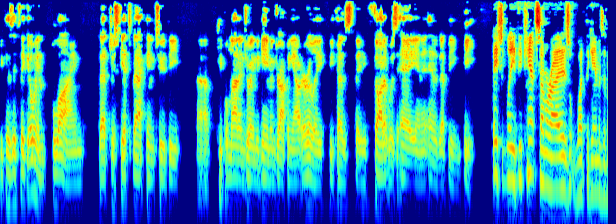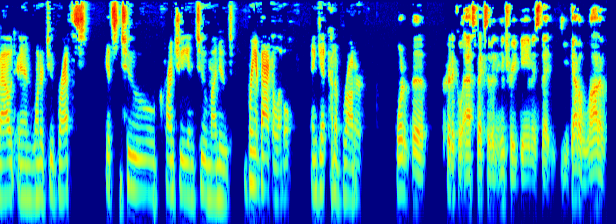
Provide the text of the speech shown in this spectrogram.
Because if they go in blind, that just gets back into the uh, people not enjoying the game and dropping out early because they thought it was A and it ended up being B. Basically, if you can't summarize what the game is about in one or two breaths, it's too crunchy and too minute. Bring it back a level and get kind of broader. One of the critical aspects of an intrigue game is that you've got a lot of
